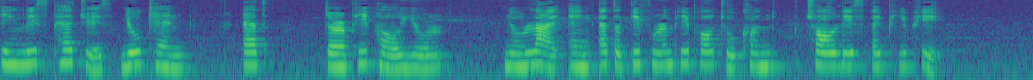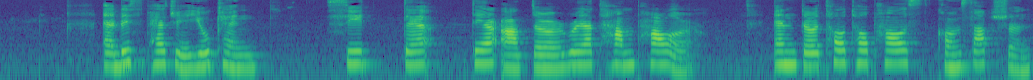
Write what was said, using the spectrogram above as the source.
in these pages, you can add the people you you like and add the different people to control this app. At this page, you can see that there are the real-time power and the total power consumption.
